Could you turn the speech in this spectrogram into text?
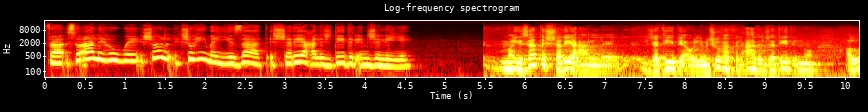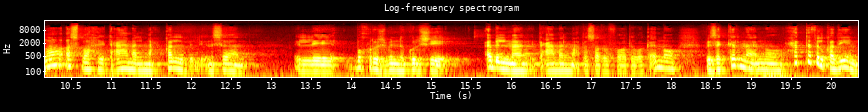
فسؤالي هو شو شو هي ميزات الشريعة الجديدة الإنجيلية؟ مميزات الشريعة الجديدة أو اللي بنشوفها في العهد الجديد إنه الله أصبح يتعامل مع قلب الإنسان اللي بخرج منه كل شيء قبل ما يتعامل مع تصرفاته وكأنه بذكرنا أنه حتى في القديم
